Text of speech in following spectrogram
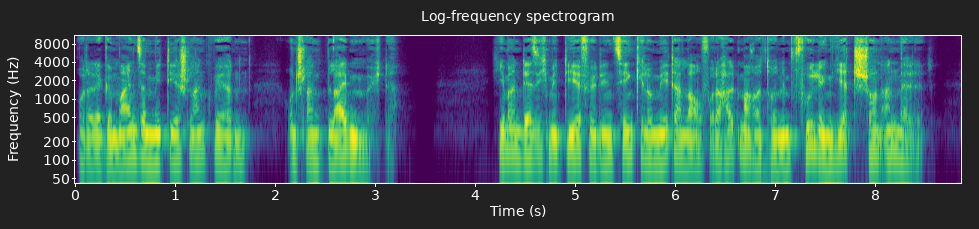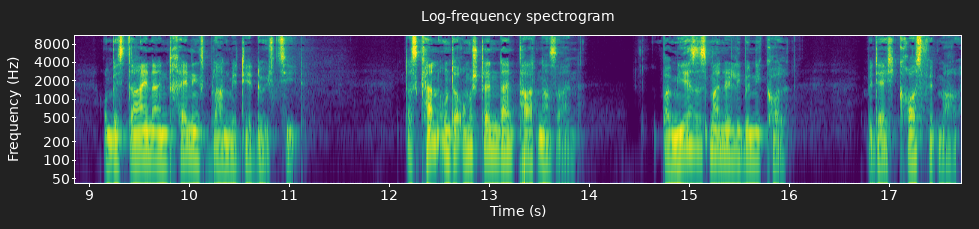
oder der gemeinsam mit dir schlank werden und schlank bleiben möchte. Jemand, der sich mit dir für den 10-Kilometer-Lauf oder Halbmarathon im Frühling jetzt schon anmeldet und bis dahin einen Trainingsplan mit dir durchzieht. Das kann unter Umständen dein Partner sein. Bei mir ist es meine liebe Nicole, mit der ich CrossFit mache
